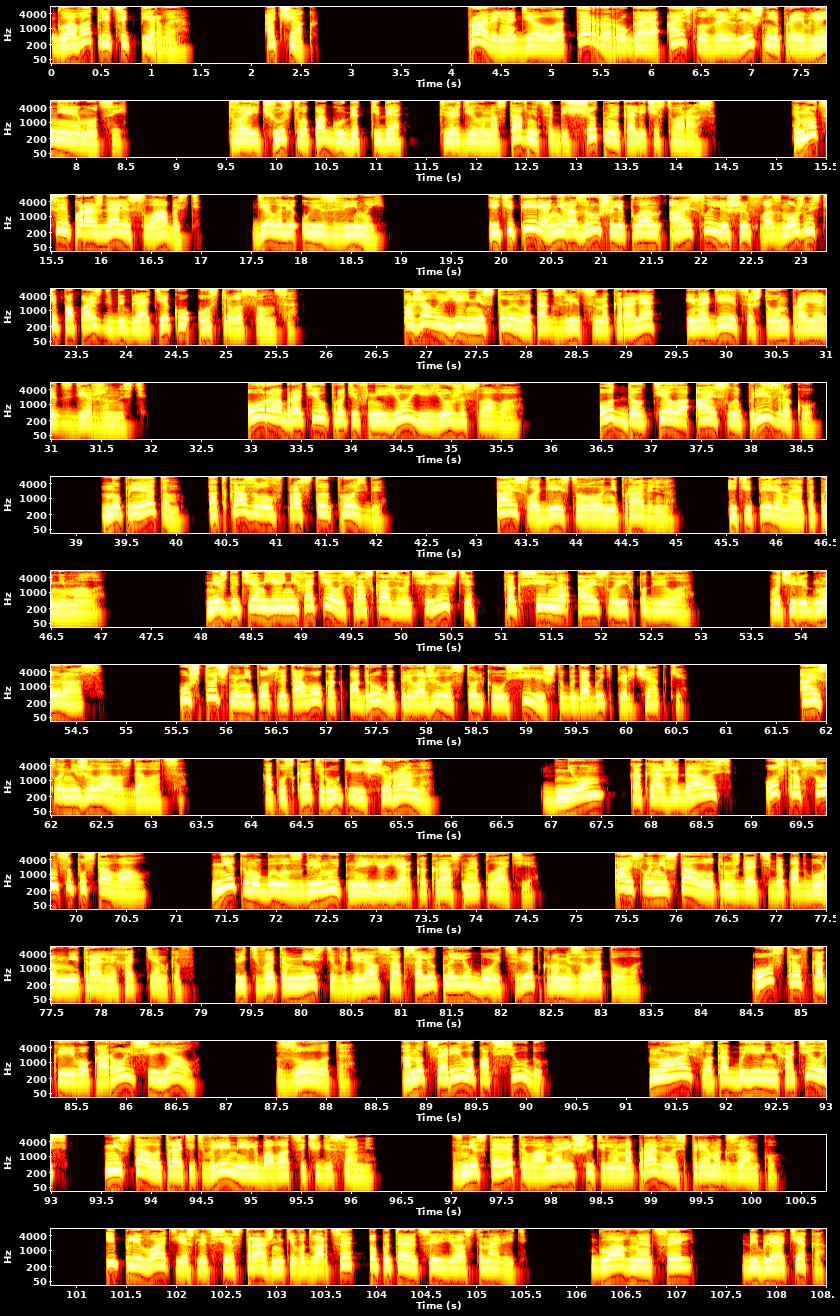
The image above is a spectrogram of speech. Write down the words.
Глава 31. Очаг. Правильно делала Терра, ругая Айслу за излишнее проявление эмоций. «Твои чувства погубят тебя», — твердила наставница бесчетное количество раз. Эмоции порождали слабость, делали уязвимой. И теперь они разрушили план Айслы, лишив возможности попасть в библиотеку Острова Солнца. Пожалуй, ей не стоило так злиться на короля и надеяться, что он проявит сдержанность. Ора обратил против нее ее же слова. Отдал тело Айслы призраку, но при этом отказывал в простой просьбе. Айсла действовала неправильно, и теперь она это понимала. Между тем ей не хотелось рассказывать Селесте, как сильно Айсла их подвела. В очередной раз. Уж точно не после того, как подруга приложила столько усилий, чтобы добыть перчатки. Айсла не желала сдаваться. Опускать руки еще рано. Днем, как и ожидалось, остров Солнца пустовал. Некому было взглянуть на ее ярко-красное платье. Айсла не стала утруждать себя подбором нейтральных оттенков, ведь в этом месте выделялся абсолютно любой цвет, кроме золотого. Остров, как и его король, сиял. Золото. Оно царило повсюду. Но Айсла, как бы ей ни хотелось, не стала тратить время и любоваться чудесами. Вместо этого она решительно направилась прямо к замку. И плевать, если все стражники во дворце попытаются ее остановить. Главная цель — библиотека.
